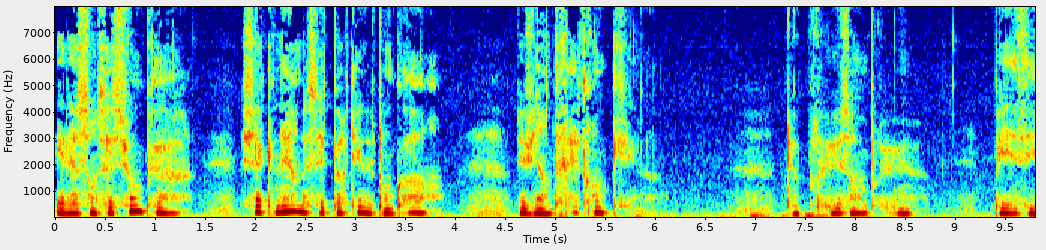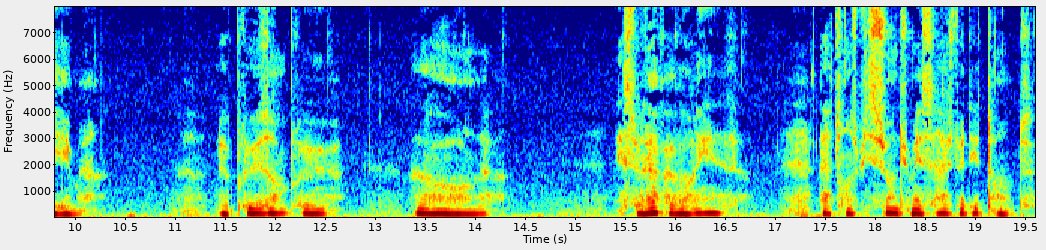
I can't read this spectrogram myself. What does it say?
Et la sensation que chaque nerf de cette partie de ton corps devient très tranquille, de plus en plus paisible, de plus en plus lourde. Et cela favorise la transmission du message de détente.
